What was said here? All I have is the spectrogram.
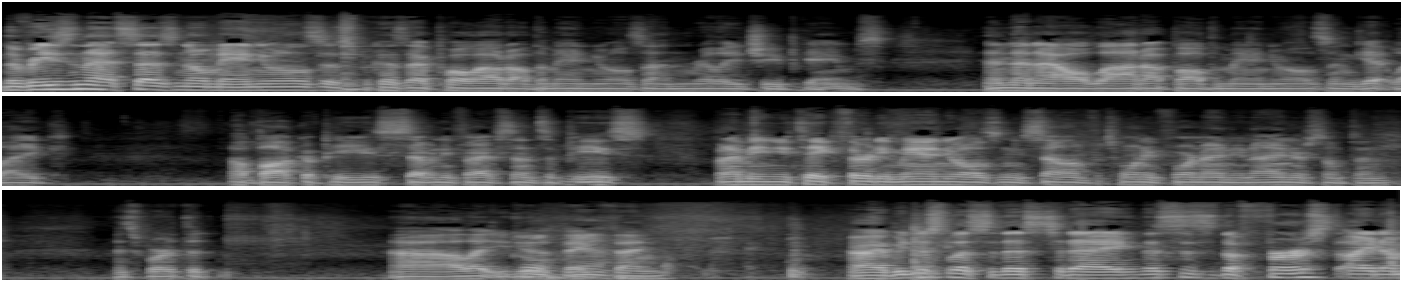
The reason that says no manuals is because I pull out all the manuals on really cheap games, and then I'll lot up all the manuals and get like a buck a piece, seventy five cents a Mm-hmm. piece. But I mean, you take thirty manuals and you sell them for twenty four ninety nine or something. It's worth it. Uh, I'll let you do Cool, the big yeah. thing. All right, we just listed this today. This is the first item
